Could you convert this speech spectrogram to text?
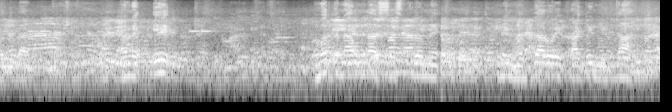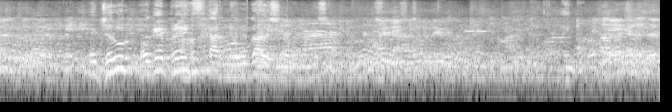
મતદાન કર્યું છે. અને એ મત નામના શસ્ત્રને મતદારોએ કાઢી લીધા. એ જરૂર ઓકે ફ્રેન્ડ અહંકારને ઓગાળશે thank you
